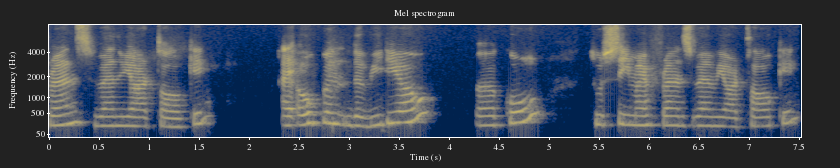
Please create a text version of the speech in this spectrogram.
friends when we are talking. I open the video uh, call to see my friends when we are talking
